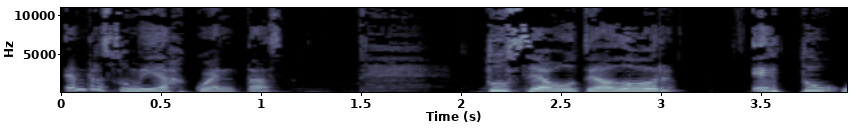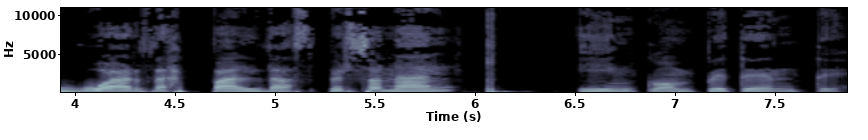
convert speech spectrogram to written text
en resumidas cuentas, tu saboteador es tu guardaespaldas personal incompetente,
